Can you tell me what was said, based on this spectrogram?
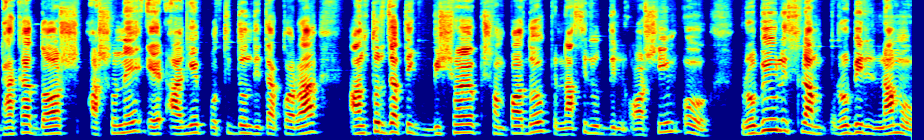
ঢাকা দশ আসনে এর আগে প্রতিদ্বন্দ্বিতা করা আন্তর্জাতিক বিষয়ক সম্পাদক নাসির উদ্দিন অসীম ও রবিউল ইসলাম রবির নামও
